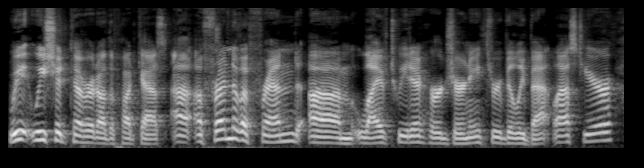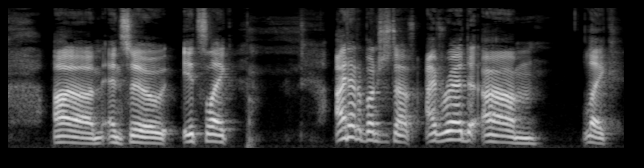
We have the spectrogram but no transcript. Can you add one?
We we should cover it on the podcast. Uh, a friend of a friend um, live tweeted her journey through Billy Bat last year, um, and so it's like I'd had a bunch of stuff. I've read um, like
